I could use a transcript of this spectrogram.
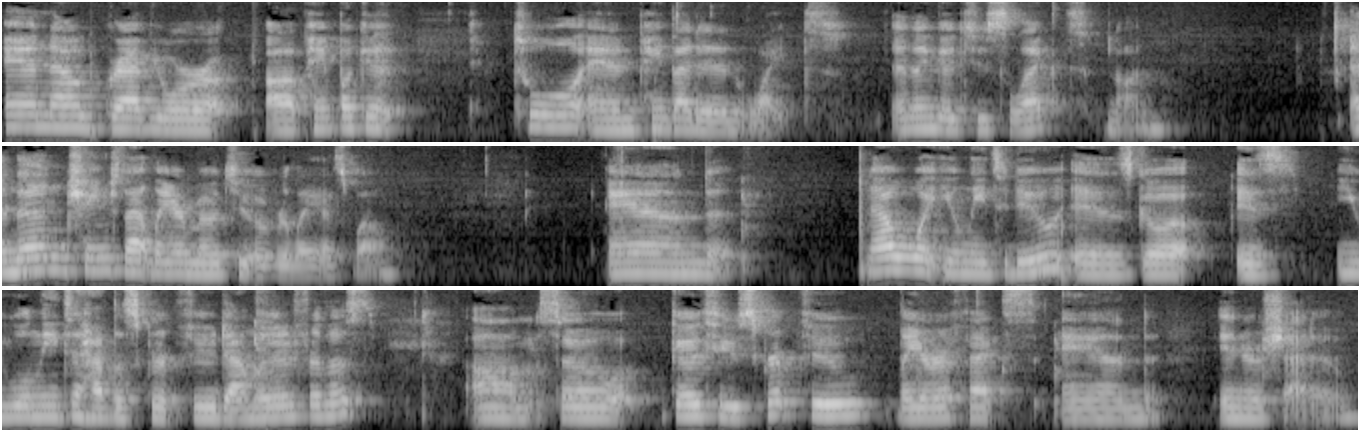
And now grab your uh, paint bucket tool and paint that in white. And then go to select, none. And then change that layer mode to overlay as well. And now what you'll need to do is go is you will need to have the ScriptFu downloaded for this. Um, so go to ScriptFu, Layer Effects, and Inner Shadow.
